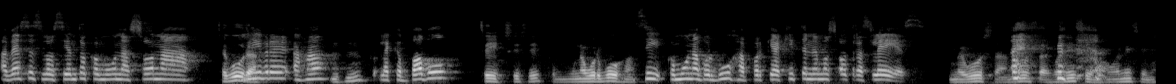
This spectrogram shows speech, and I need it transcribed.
a veces lo siento como una zona ¿Segura? libre, ajá, Ujú. like a bubble, Sí, sí, sí, como una burbuja. sí, como una burbuja, porque aquí tenemos otras leyes. Me gusta, me gusta. Buenísimo, buenísimo.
